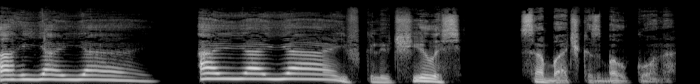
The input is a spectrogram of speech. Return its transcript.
«Ай-яй-яй! Ай-яй-яй!» — включилась собачка с балкона.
